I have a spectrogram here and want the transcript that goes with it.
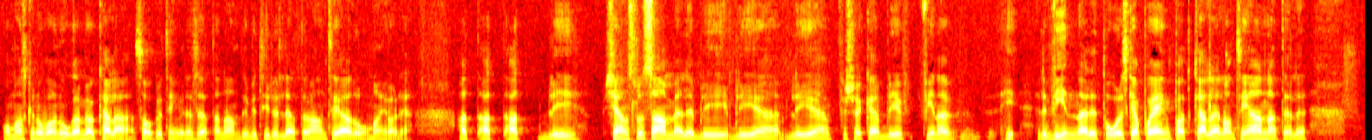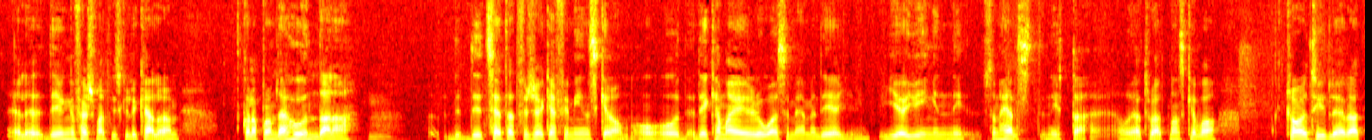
Och man ska nog vara noga med att kalla saker och ting vid dess rätta namn. Det är betydligt lättare att hantera då om man gör det. Att, att, att bli känslosam eller bli, bli, bli, försöka bli, finna, eller vinna retoriska poäng på att kalla det någonting annat. Eller, eller det är ungefär som att vi skulle kalla dem, kolla på de där hundarna. Mm. Det, det, är ett sätt att försöka förminska dem och, och, det kan man ju roa sig med men det gör ju ingen som helst nytta. Och jag tror att man ska vara klar och tydlig över att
